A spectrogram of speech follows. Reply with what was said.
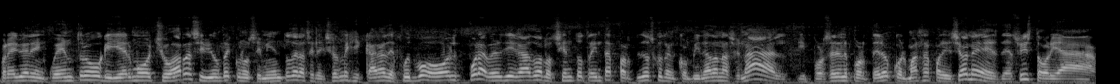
Previo al encuentro, Guillermo Ochoa recibió un reconocimiento de la selección mexicana de fútbol por haber llegado a los 130 partidos con el combinado nacional y por ser el portero con más apariciones de su historia.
